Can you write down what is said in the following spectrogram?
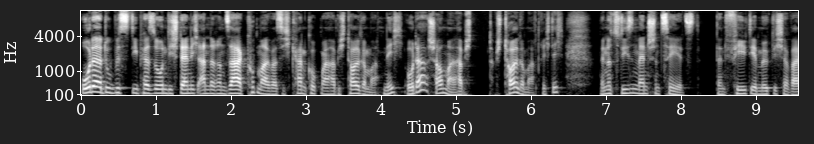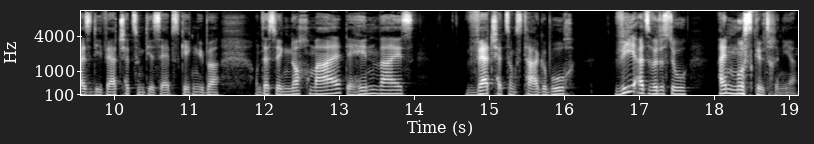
oder du bist die Person, die ständig anderen sagt, guck mal, was ich kann, guck mal, habe ich toll gemacht. Nicht, oder? Schau mal, habe ich, hab ich toll gemacht, richtig? Wenn du zu diesen Menschen zählst, dann fehlt dir möglicherweise die Wertschätzung dir selbst gegenüber. Und deswegen nochmal der Hinweis, Wertschätzungstagebuch, wie als würdest du einen Muskel trainieren.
